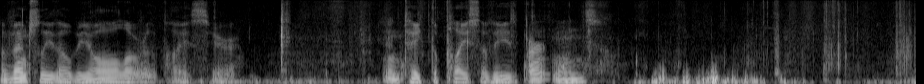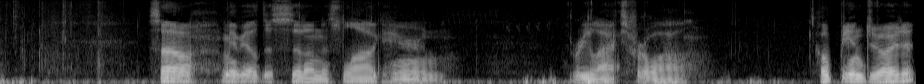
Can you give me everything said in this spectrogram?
Eventually they'll be all over the place here and take the place of these burnt ones. So maybe I'll just sit on this log here and relax for a while. Hope you enjoyed it.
